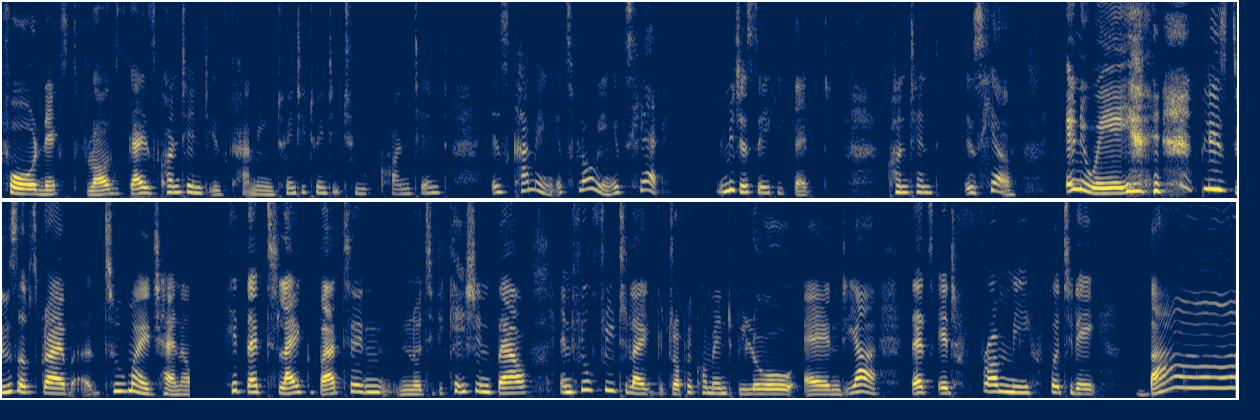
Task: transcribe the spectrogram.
for next vlogs. Guys content is coming. 2022 content is coming. It's flowing. It's here. Let me just say that content is here. Anyway please do subscribe uh, to my channel. Hit that like button notification bell and feel free to like drop a comment below. And yeah that's it from me for today. Bye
